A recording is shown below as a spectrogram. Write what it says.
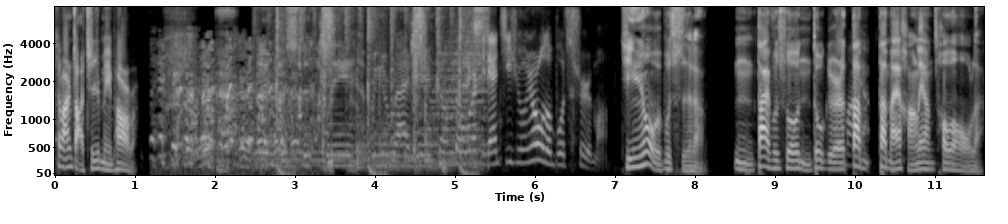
这玩意儿咋吃没泡吧？你连鸡胸肉都不吃吗？鸡胸肉我不吃了。嗯，大夫说你豆哥蛋蛋白含量超高了。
